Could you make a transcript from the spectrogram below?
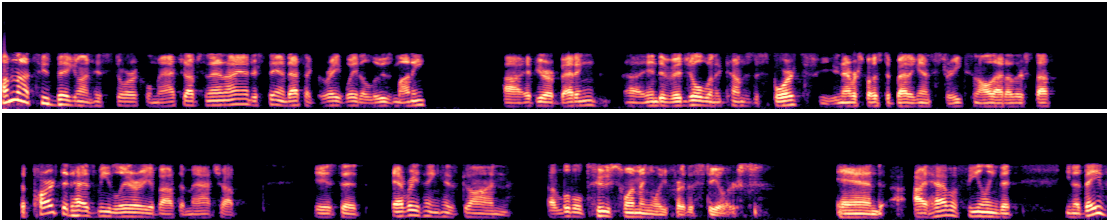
I'm not too big on historical matchups, and I understand that's a great way to lose money. Uh, if you're a betting uh, individual when it comes to sports, you're never supposed to bet against streaks and all that other stuff. The part that has me leery about the matchup is that everything has gone a little too swimmingly for the Steelers. And I have a feeling that, you know, they've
